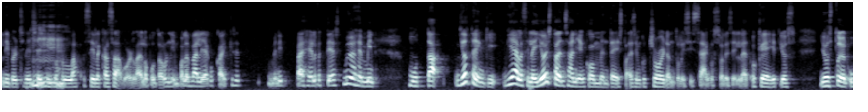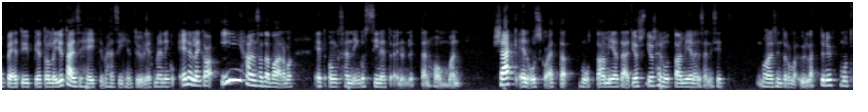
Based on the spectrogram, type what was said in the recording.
Liberty ja Jakein mm. kohdalla sillä Casamorilla ei lopulta ollut niin paljon väliä, kun kaikki sitten meni päin helvettiä sitten myöhemmin. Mutta jotenkin vielä sille joistain Sanjen kommenteista, esimerkiksi kun Jordan tuli sisään, kun se oli silleen, että okei, että jos, jos toi on upea tyyppi ja tuolle jotain se heitti vähän siihen tyyliin, että mä en niin edelleenkaan ihan sata varma, että onko hän niin sinetöinyt nyt tämän homman. Shaq en usko, että muuttaa mieltä, että jos, jos hän muuttaa mielensä, niin sit mä olisin todella yllättynyt, mutta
